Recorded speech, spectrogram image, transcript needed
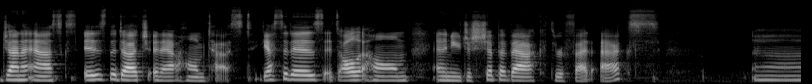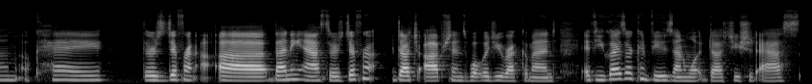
Jenna asks, is the Dutch an at home test? Yes, it is. It's all at home, and then you just ship it back through FedEx. Um, okay. There's different, uh, Benny asked, there's different Dutch options. What would you recommend? If you guys are confused on what Dutch you should ask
